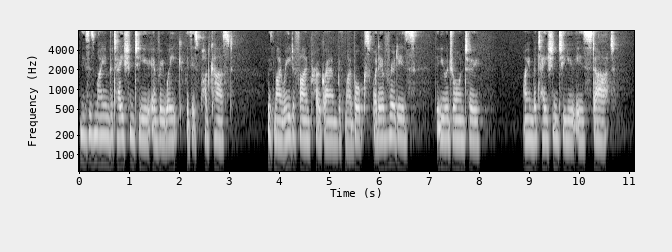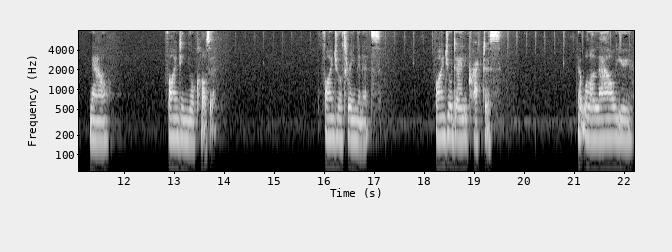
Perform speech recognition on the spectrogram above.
this is my invitation to you every week with this podcast, with my Redefine program, with my books, whatever it is that you are drawn to. My invitation to you is start now finding your closet. Find your three minutes. Find your daily practice that will allow you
